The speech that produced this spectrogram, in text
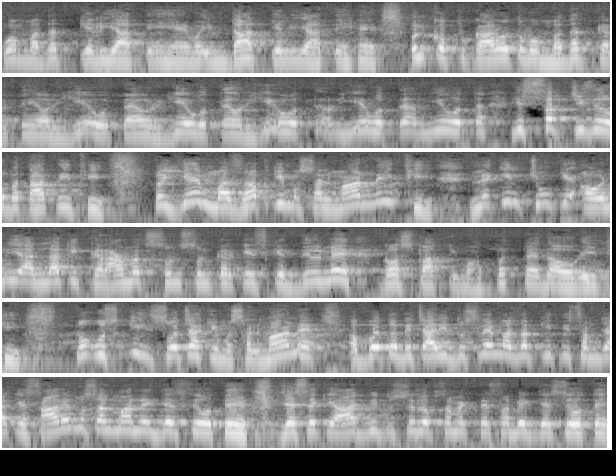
وہ مدد کے لیے آتے ہیں، وہ امداد کے لیے آتے ہیں۔ ان کو پکارو تو وہ مدد کرتے ہیں اور یہ ہوتا ہے اور یہ ہوتا ہے اور یہ ہوتا ہے اور یہ ہوتا ہے اور یہ ہوتا ہے۔ یہ سب چیزیں وہ بتاتی تھی۔ تو یہ مذہب کی مسلمان نہیں تھی، لیکن چونکہ اولیاء اللہ کی کرامت سن سن کر کے اس کے دل میں گوس پاک کی محبت پیدا ہو گئی تھی، تو اس کی سوچا کہ مسلمان ہے۔ اب وہ تو بیچاری دوسرے مذہب کی تھی، سمجھا کہ سارے مسلمان ایک جیسے ہوتے ہیں۔ جیسے کہ آج بھی دوسرے لوگ سمجھتے ہیں، سب ایک جیسے ہوتے ہیں۔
